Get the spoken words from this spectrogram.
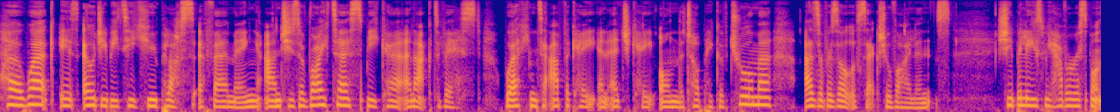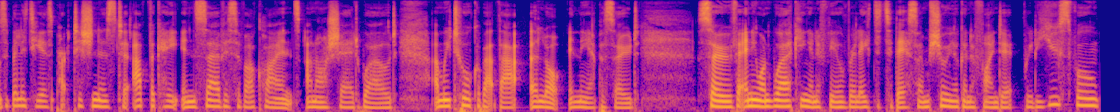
Her work is LGBTQ plus affirming, and she's a writer, speaker, and activist working to advocate and educate on the topic of trauma as a result of sexual violence. She believes we have a responsibility as practitioners to advocate in service of our clients and our shared world, and we talk about that a lot in the episode. So, for anyone working in a field related to this, I'm sure you're going to find it really useful.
